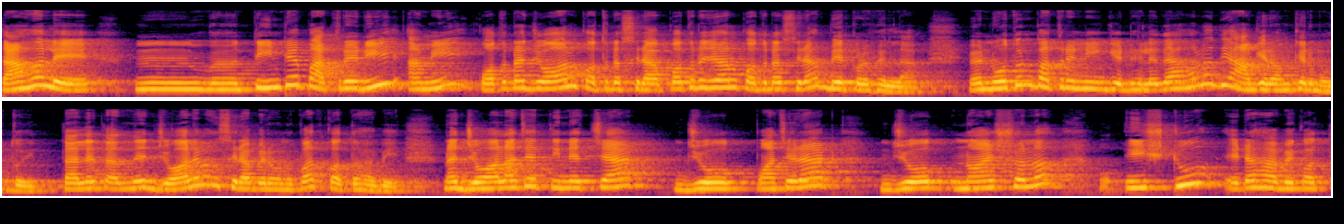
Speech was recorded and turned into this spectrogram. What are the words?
তাহলে তিনটে পাত্রেরই আমি কতটা জল, কতটা সিরাপ, কতটা জল, কতটা সিরাপ বের করে ফেললাম। এবার নতুন পাত্রে নিয়ে গিয়ে ঢেলে দেওয়া হলো দিয়ে আগের অঙ্কের মতোই। তাহলে তাদের জল এবং সিরাপের অনুপাত কত হবে? না, জল আছে তিনের চার, যোগ পাঁচের আট, যোগ নয় ষোলো, ইস টু, এটা হবে কত?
